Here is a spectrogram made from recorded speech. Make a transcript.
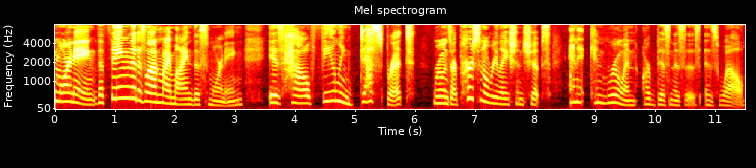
morning. The thing that is on my mind this morning is how feeling desperate ruins our personal relationships and it can ruin our businesses as well.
